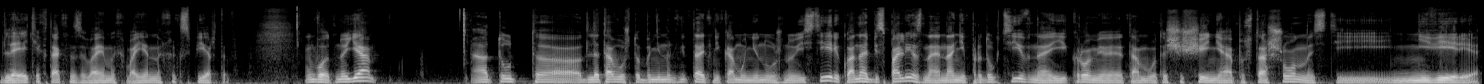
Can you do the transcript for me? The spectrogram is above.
для этих так называемых военных экспертов. Вот, но я а тут а, для того, чтобы не нагнетать никому ненужную истерику, она бесполезная, она непродуктивная, и кроме там вот ощущения опустошенности и неверия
